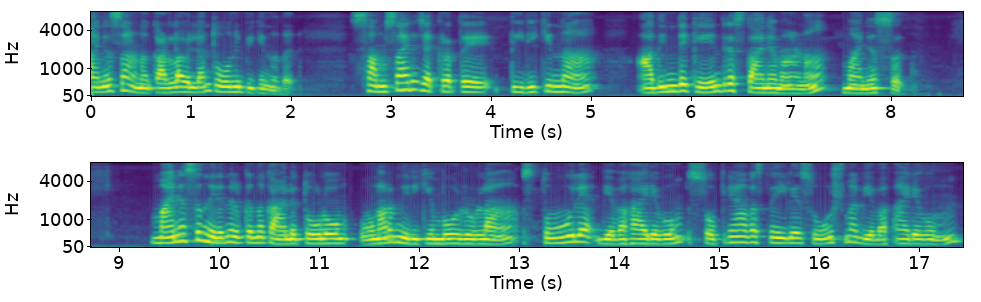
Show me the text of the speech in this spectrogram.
മനസ്സാണ് കള്ളമെല്ലാം തോന്നിപ്പിക്കുന്നത്. സംസാര ചക്രത്തെ തിരിക്കുന്ന അതിന്റെ കേന്ദ്രസ്ഥാനമാണ് മനസ്സ്. മനസ്സ് നിലനിൽക്കുന്ന കാലത്തോളം ഉണർന്നിരിക്കുമ്പോഴുള്ള സ്ഥൂല വ്യവഹാരവും സ്വപ്നാവസ്ഥയിലെ സൂക്ഷ്മ വ്യവഹാരവും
